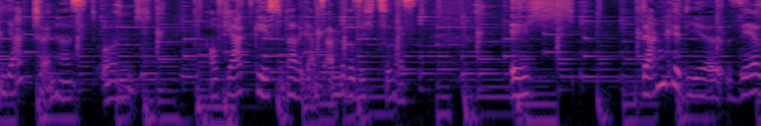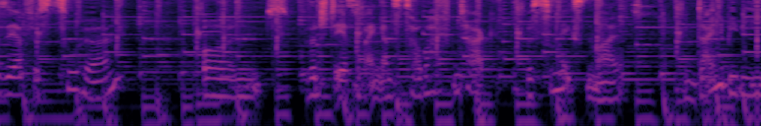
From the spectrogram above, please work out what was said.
einen Jagdschein hast und auf Jagd gehst und da eine ganz andere Sicht zu hast. Ich danke dir sehr, sehr fürs Zuhören und wünsche dir jetzt noch einen ganz zauberhaften Tag. Bis zum nächsten Mal. Deine Bibi.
